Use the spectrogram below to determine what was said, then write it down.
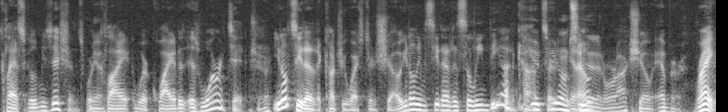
classical musicians, where, Yeah. cli- where quiet is, warranted. Sure. You don't see that at a country western show. You don't even see that at a Celine Dion concert. you don't see know? that at a rock show ever. Right.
